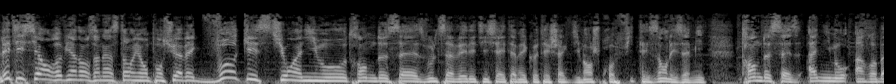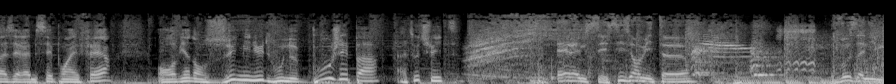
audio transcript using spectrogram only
Laetitia, on revient dans un instant et on poursuit avec vos questions animaux 3216. Vous le savez, Laetitia est à mes côtés chaque dimanche. Profitez-en, les amis. 3216 animaux@rmc.fr. On revient dans une minute. Vous ne bougez pas. À tout de suite. RMC 6h-8h, vos animaux.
